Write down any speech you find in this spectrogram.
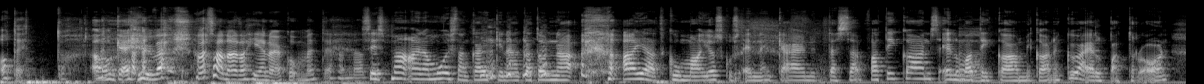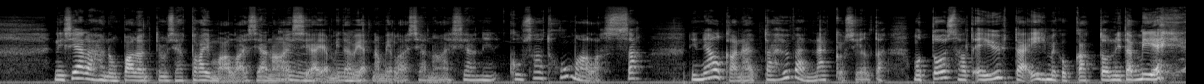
otettu. Okei, okay, hyvä. Mä saan aina hienoja kommentteja Hannalta. Siis mä aina muistan kaikki nämä, katon nämä ajat, kun mä oon joskus ennen käynyt tässä Vatikaanissa, El Vatikaan, mikä on nykyään El Patron. Niin siellähän on paljon tämmöisiä taimaalaisia naisia mm, ja mitä mm. vietnamilaisia naisia. Niin kun sä oot humalassa, niin ne alkaa näyttää hyvän näköisiltä. Mutta toisaalta ei yhtään ihme, kun katsoo niitä miehiä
